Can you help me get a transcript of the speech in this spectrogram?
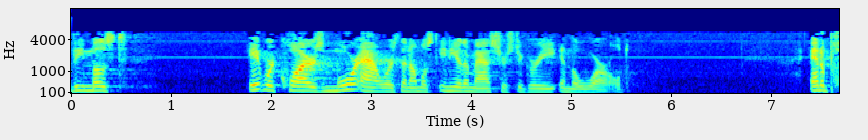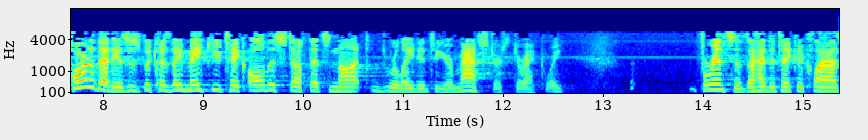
the most, it requires more hours than almost any other master's degree in the world. And a part of that is, is because they make you take all this stuff that's not related to your master's directly. For instance, I had to take a class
